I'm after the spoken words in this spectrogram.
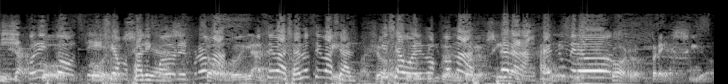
y con esto te llegamos al Ecuador del programa. No se vayan, no se vayan. Que se volvemos más. La naranja, el número. Mejor precio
